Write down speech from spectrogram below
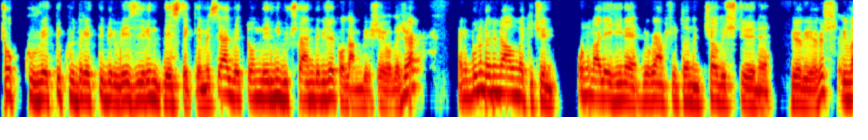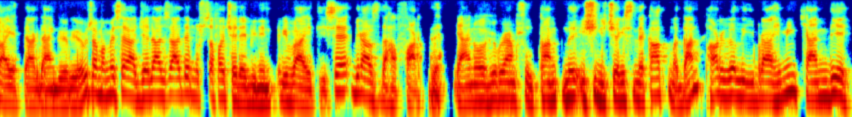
çok kuvvetli, kudretli bir vezirin desteklemesi elbette onun elini güçlendirecek olan bir şey olacak. Hani bunun önünü almak için onun aleyhine Hürrem Sultan'ın çalıştığını görüyoruz. Rivayetlerden görüyoruz ama mesela Celalzade Mustafa Çelebi'nin rivayeti ise biraz daha farklı. Yani o Hürrem Sultan'ı işin içerisine katmadan Pargalı İbrahim'in kendi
